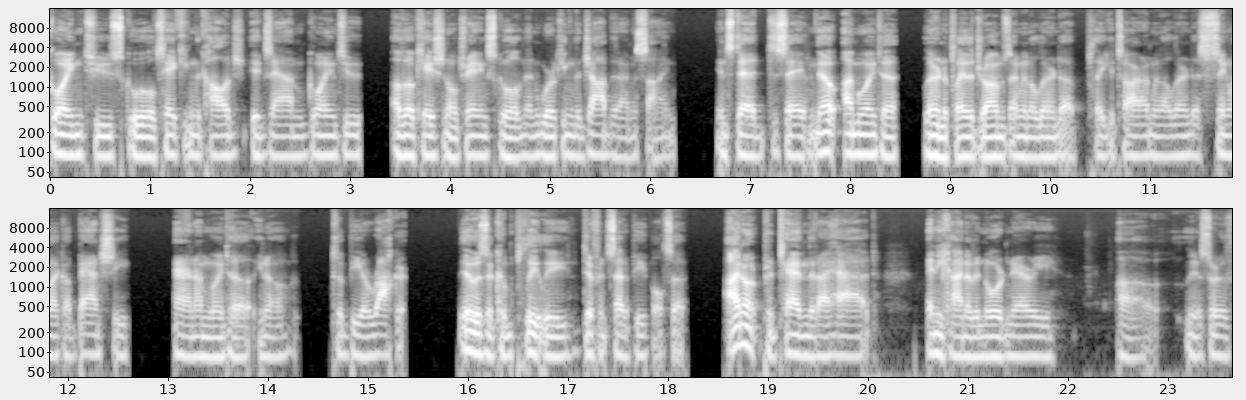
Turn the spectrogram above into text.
going to school, taking the college exam, going to a vocational training school, and then working the job that I'm assigned. Instead, to say, no, I'm going to learn to play the drums. I'm going to learn to play guitar. I'm going to learn to sing like a banshee. And I'm going to, you know, to be a rocker. It was a completely different set of people. So I don't pretend that I had any kind of an ordinary, uh, you know, sort of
